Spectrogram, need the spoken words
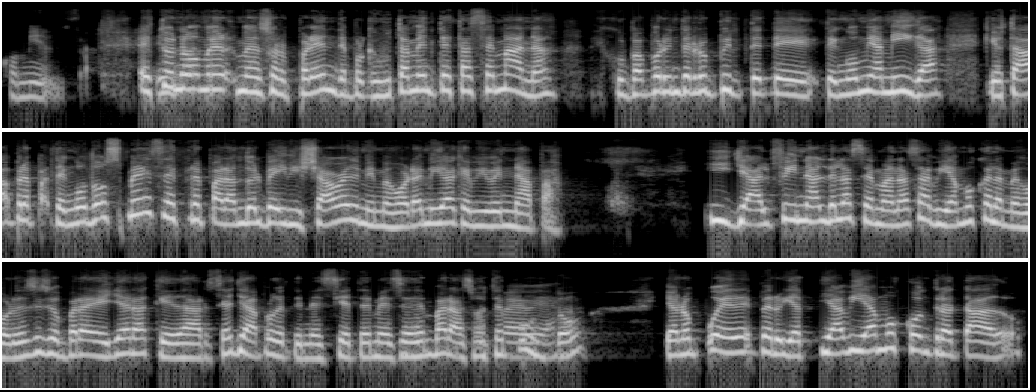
comienza. Esto no me, me, sorprende, porque justamente esta semana, disculpa por interrumpirte, te, tengo mi amiga, que yo estaba, tengo dos meses preparando el baby shower de mi mejor amiga que vive en Napa. Y ya al final de la semana sabíamos que la mejor decisión para ella era quedarse allá porque tiene siete meses de embarazo a este punto. Ya no puede, pero ya, ya habíamos contratado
